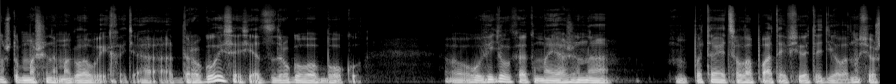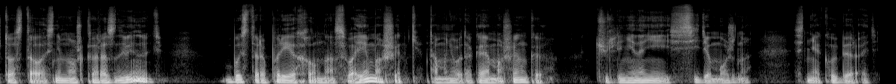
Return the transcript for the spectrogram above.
ну, чтобы машина могла выехать. А другой сосед с другого боку э, увидел, как моя жена пытается лопатой все это дело, ну, все, что осталось, немножко раздвинуть, быстро приехал на своей машинке. Там у него такая машинка, чуть ли не на ней сидя можно снег убирать.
